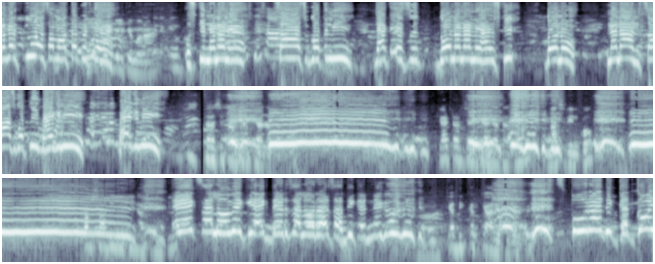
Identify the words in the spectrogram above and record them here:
मगर क्यों ऐसा मारते पीटते हैं? उसकी ननन है सास गोतनी जाके दो ननन है उसकी दोनों। ननन सास गोतनी भैगनी भैगनी। किया टॉर्चर किया जाता था को? एक साल हो गए किया एक डेढ़ साल हो रहा है शादी करने को। क्या दिक्कत क्या रही थी पूरा दिक्कत कोई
